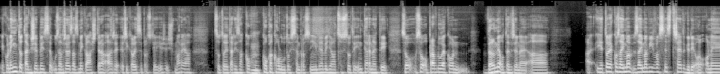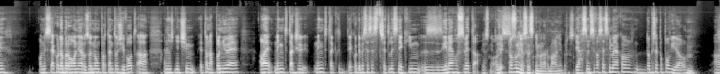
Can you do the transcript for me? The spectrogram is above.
jako není to tak, že by se uzavřeli za zmy kláštera a říkali si prostě, Ježíš Maria, co to je tady za hmm. Coca-Colu, to jsem prostě nikdy neviděla, co jsou ty internety. Jsou, jsou opravdu jako velmi otevřené a, a je to jako zajímav, zajímavý vlastně střed, kdy on, oni, oni se jako dobrovolně rozhodnou pro tento život a, a ně, něčím je to naplňuje, ale není to tak, že není to tak, jako kdyby se se střetli s někým z jiného světa. Jasně, Oni, rozuměl se s nimi normálně prostě. Já jsem si vlastně s nimi jako dobře popovídal. Hmm a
